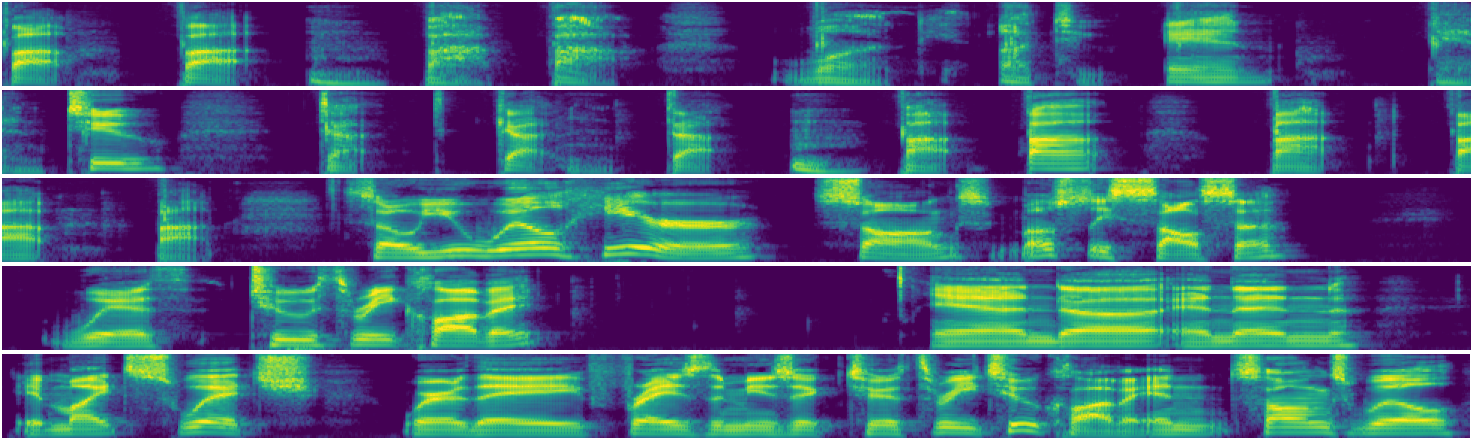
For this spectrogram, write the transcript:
ba ba mm, ba ba. One a two and and two. Dot got dot mm, ba ba ba ba ba. So you will hear songs mostly salsa with two three clave. And uh, and then it might switch where they phrase the music to three two clave. And songs will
